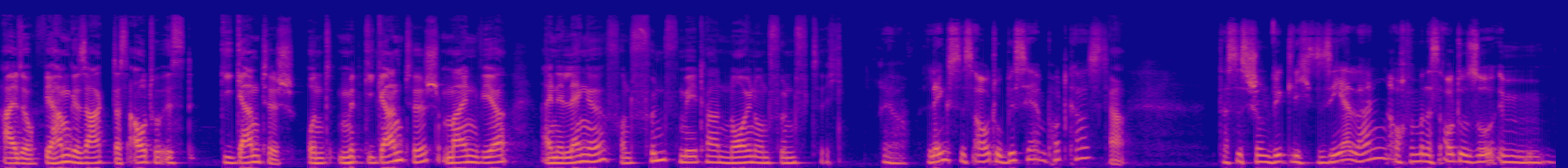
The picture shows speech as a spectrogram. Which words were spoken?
Also, wir haben gesagt, das Auto ist gigantisch. Und mit gigantisch meinen wir eine Länge von 5,59 Meter. Ja. Längstes Auto bisher im Podcast. Ja. Das ist schon wirklich sehr lang, auch wenn man das Auto so im,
